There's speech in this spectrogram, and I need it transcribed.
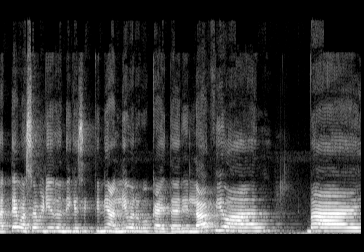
ಮತ್ತೆ ಹೊಸ ವಿಡಿಯೋದೊಂದಿಗೆ ಸಿಗ್ತೀನಿ. ಅಲ್ಲಿವರೆಗೂ ಕಾಯ್ತಾ ಇರಿ. ಲವ್ ಯು ಆಲ್ ಬಾಯ್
